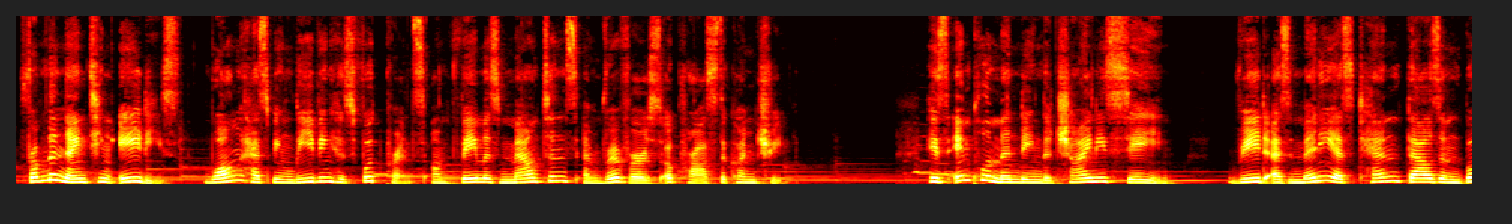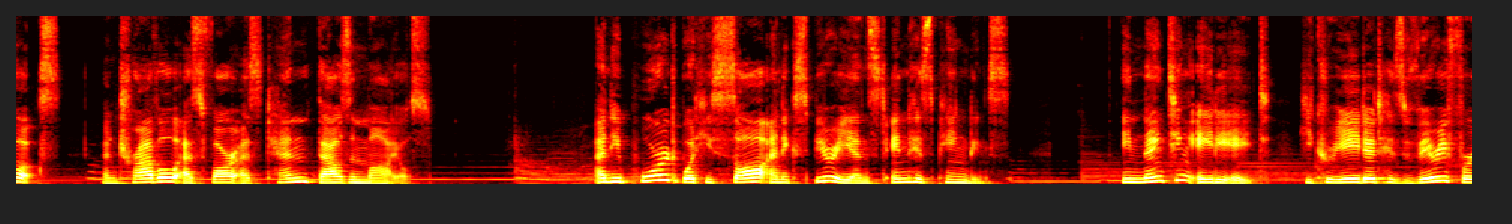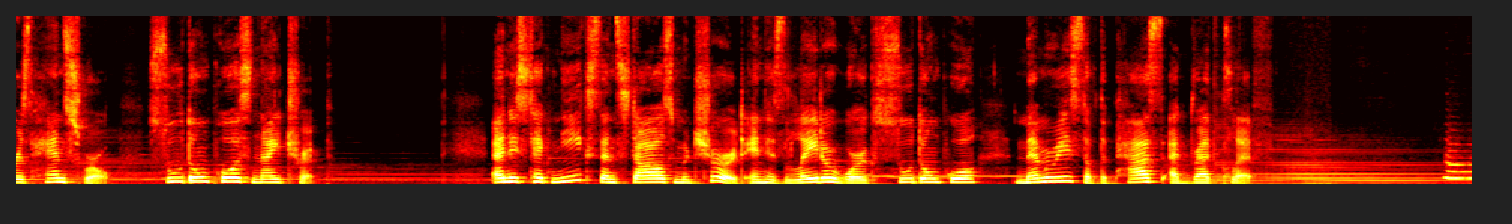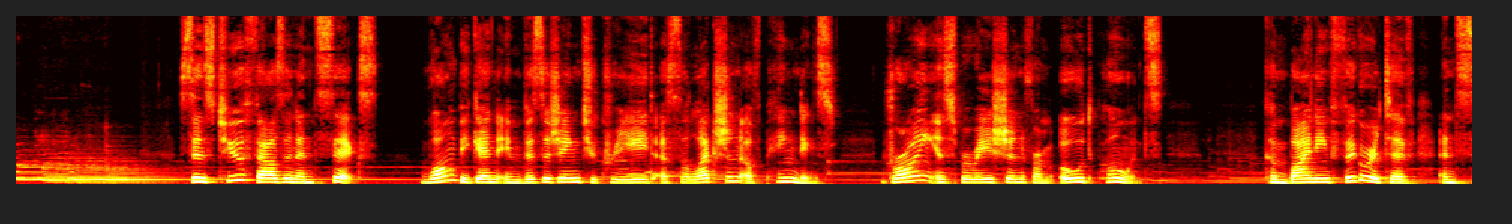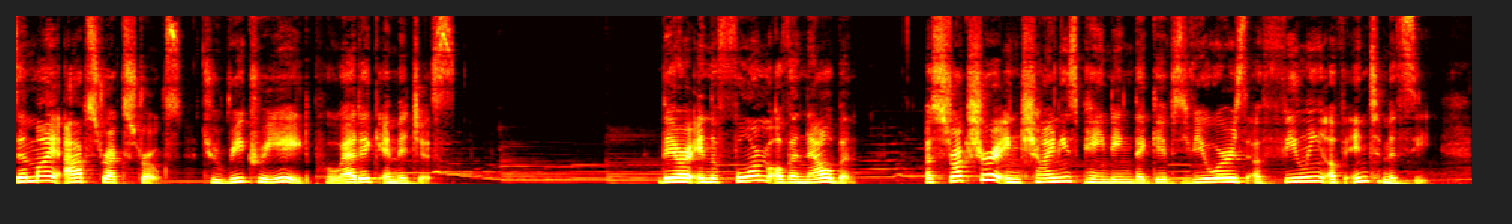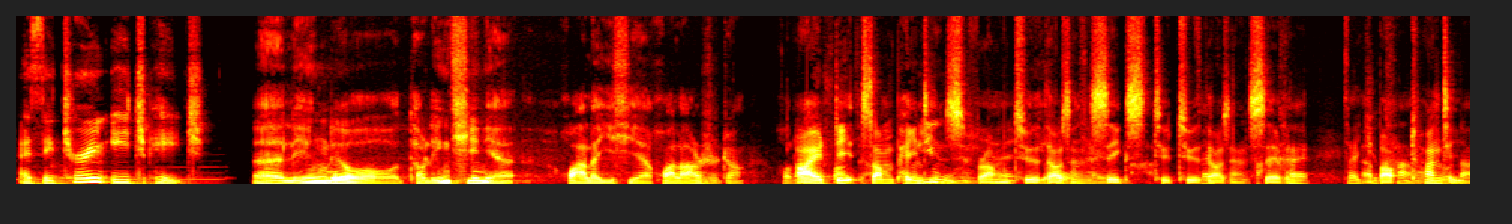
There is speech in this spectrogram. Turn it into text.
From the 1980s, Wang has been leaving his footprints on famous mountains and rivers across the country. He's implementing the Chinese saying, read as many as 10,000 books and travel as far as 10,000 miles. And he poured what he saw and experienced in his paintings. In 1988, he created his very first hand scroll, Su Dongpo's Night Trip. And his techniques and styles matured in his later work, Su Dongpo Memories of the Past at Red Cliff. Since 2006, Wang began envisaging to create a selection of paintings, drawing inspiration from old poems, combining figurative and semi abstract strokes to recreate poetic images. They are in the form of an album, a structure in Chinese painting that gives viewers a feeling of intimacy as they turn each page. 呃，零六到零七年画了一些，画了二十张。 I did some paintings from 2006 to 2007, about 20,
